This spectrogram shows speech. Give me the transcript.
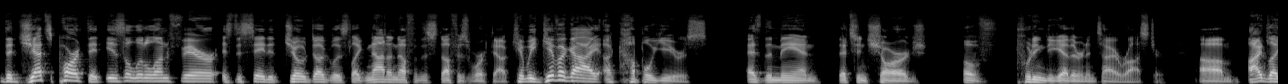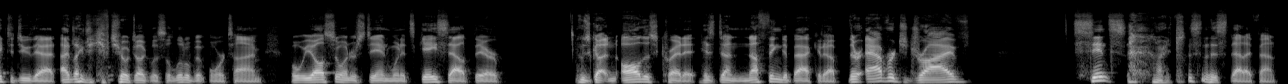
the Jets part that is a little unfair is to say that Joe Douglas, like, not enough of the stuff has worked out. Can we give a guy a couple years as the man that's in charge of putting together an entire roster? Um, I'd like to do that. I'd like to give Joe Douglas a little bit more time, but we also understand when it's Gase out there who's gotten all this credit, has done nothing to back it up. Their average drive since all right, listen to this stat I found.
